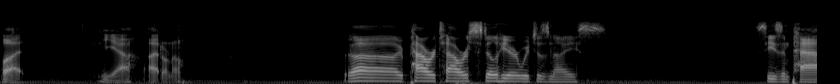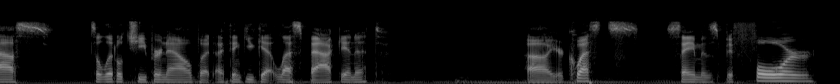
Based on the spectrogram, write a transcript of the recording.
But, yeah, I don't know. Uh, Power Tower's still here, which is nice. Season Pass, it's a little cheaper now, but I think you get less back in it. Uh, your quests, same as before.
